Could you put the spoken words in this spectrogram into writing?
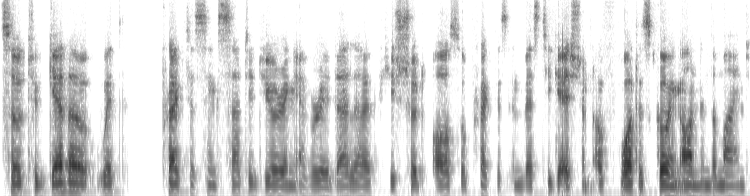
So together with practicing sati during everyday life, you should also practice investigation of what is going on in the mind.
